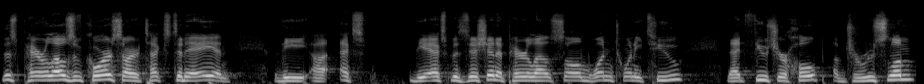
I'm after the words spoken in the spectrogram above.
This parallels, of course, our text today and the, uh, ex- the exposition. It parallels Psalm 122, that future hope of Jerusalem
